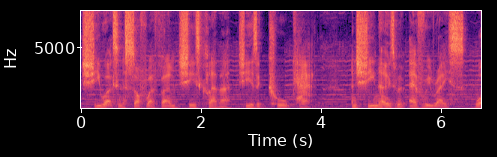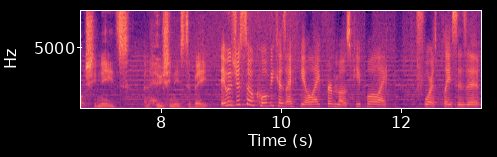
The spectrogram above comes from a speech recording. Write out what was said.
she works in a software firm, she's clever, she is a cool cat, and she knows with every race what she needs and who she needs to beat. It was just so cool because I feel like for most people, like fourth place isn't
